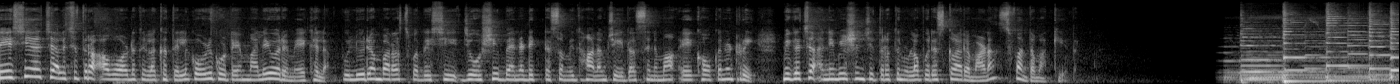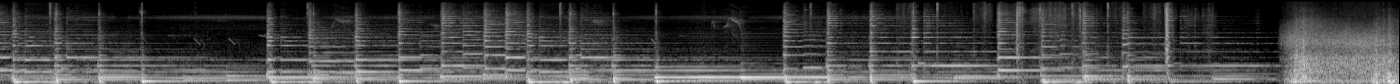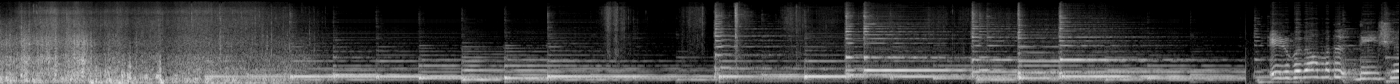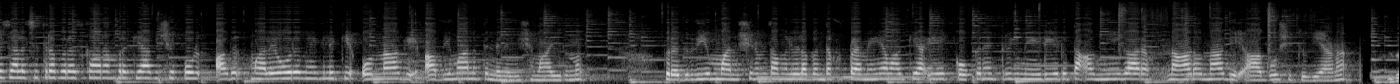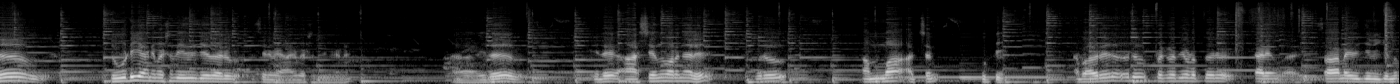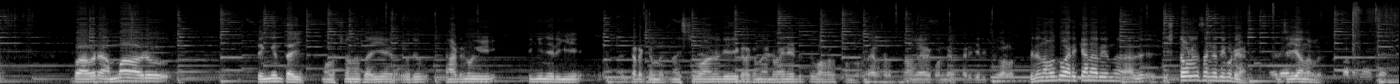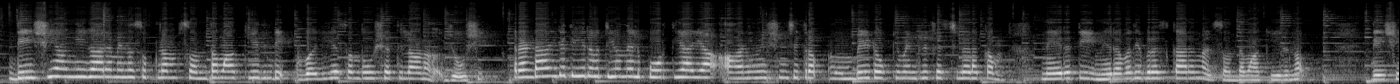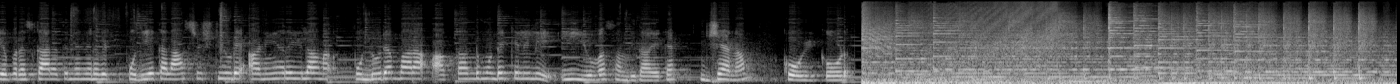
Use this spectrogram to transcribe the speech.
ദേശീയ ചലച്ചിത്ര അവാർഡ് തിളക്കത്തിൽ കോഴിക്കോട്ടെ മലയോര മേഖല. പുല്ലൂരമ്പറ സ്വദേശി ജോഷി ബെനഡിക്ട് സംവിധാനം ചെയ്ത സിനിമ എ കോക്കനട്രി ട്രീ മികച്ച അനിമേഷൻ ചിത്രത്തിനുള്ള പുരസ്കാരമാണ് സ്വന്തമാക്കിയത്. എഴുപതാമത് ദേശീയ ചലച്ചിത്ര പുരസ്കാരം പ്രഖ്യാപിച്ചപ്പോൾ അത് മലയോര മേഖലയ്ക്ക് ഒന്നാകെ അഭിമാനത്തിന്റെ നിമിഷമായിരുന്നു. പ്രകൃതിയും മനുഷ്യനും തമ്മിലുള്ള ബന്ധം പ്രമേയമാക്കിയ ഈ കോക്കനട്ട് ട്രീ നേടിയെടുത്ത അംഗീകാരം നാടൊന്നാകെ ആഘോഷിക്കുകയാണ്. ഇത് ആനിമേഷൻ രീതിയിൽ ചെയ്ത ഒരു സിനിമയാണ് ഇത് ഇതിന്റെ ആശയം എന്ന് പറഞ്ഞാൽ ഒരു അമ്മ അച്ഛൻ കുട്ടി. അപ്പോൾ അവർ ഒരു പ്രകൃതിയോടൊത്തൊരു കാര്യം സാധാരണ ജീവിക്കുന്നു. അപ്പോൾ അവർ അമ്മ ഒരു തെങ്ങിൻ തൈ മുളച്ചു വന്ന തൈ ഒരു കാടിനുള്ളിൽ തിങ്ങി ഞെരുങ്ങി കിടക്കുന്നത് നശിച്ചു പോകുന്ന രീതിയിൽ കിടക്കുന്നതുകൊണ്ട് അതിനെടുത്ത് വളർത്തുന്നു വേറെ സ്ഥലത്ത് നല്ല കൊണ്ട് പരിചരിച്ച് വളർത്തും പിന്നെ നമുക്ക് വരയ്ക്കാൻ അറിയുന്ന അത് ഇഷ്ടമുള്ള സംഗതി കൂടിയാണ് ചെയ്യാന്നുള്ളത്. ദേശീയ അംഗീകാരം എന്ന സ്വപ്നം സ്വന്തമാക്കിയതിന്റെ വലിയ സന്തോഷത്തിലാണ് ജോഷി. രണ്ടായിരത്തി ഇരുപത്തിയൊന്നിൽ പൂർത്തിയായ ആനിമേഷൻ ചിത്രം മുംബൈ ഡോക്യുമെന്ററി ഫെസ്റ്റിലടക്കം നേരത്തെ നിരവധി പുരസ്കാരങ്ങൾ സ്വന്തമാക്കിയിരുന്നു. ദേശീയ പുരസ്കാരത്തിന്റെ നിറവിൽ പുതിയ കലാസൃഷ്ടിയുടെ അണിയറയിലാണ് പുല്ലൂരമ്പാറ ആക്കാണ്ടുമുണ്ടയ്ക്കലിലെ ഈ യുവ സംവിധായകൻ. ജനം കോഴിക്കോട്.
